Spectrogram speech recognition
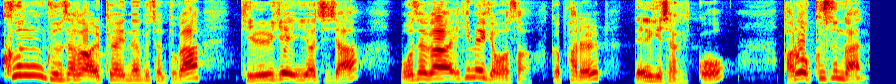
큰 군사가 얽혀 있는 그 전투가 길게 이어지자 모세가 힘에 겨워서 그 팔을 내리기 시작했고 바로 그 순간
